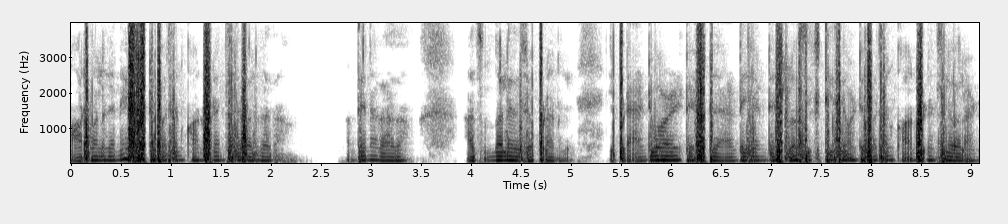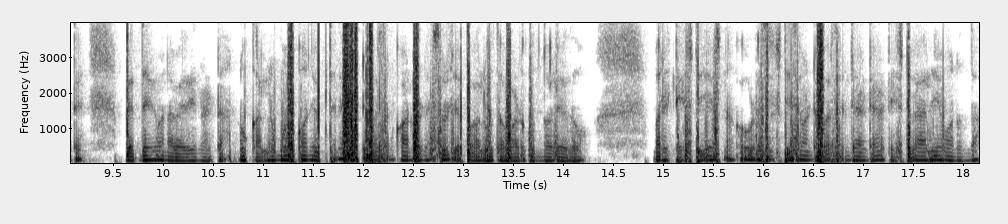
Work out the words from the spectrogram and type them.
నార్మల్గానే ఫిఫ్టీ పర్సెంట్ కాన్ఫిడెన్స్ లెవెల్ కదా అంతేనా కాదా? అది ఉందో లేదో చెప్పడానికి? ఇప్పుడు యాంటీబాడీ టెస్ట్ యాంటీజెన్ టెస్ట్లో sixty seventy percent confidence level అంటే పెద్దగా ఏమైనా పెరిగినట్ట? నువ్వు కళ్ళు మూసుకొని చెప్తేనే ఫిఫ్టీ పర్సెంట్ కాన్ఫిడెన్స్తో చెప్పగలుగుతావు వాడుకుందో లేదో. మరి టెస్ట్ చేసినాక కూడా సిక్స్టీ సెవెంటీ పర్సెంట్ అంటే ఆ టెస్ట్ వాల్యూ ఏమైనా ఉందా?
